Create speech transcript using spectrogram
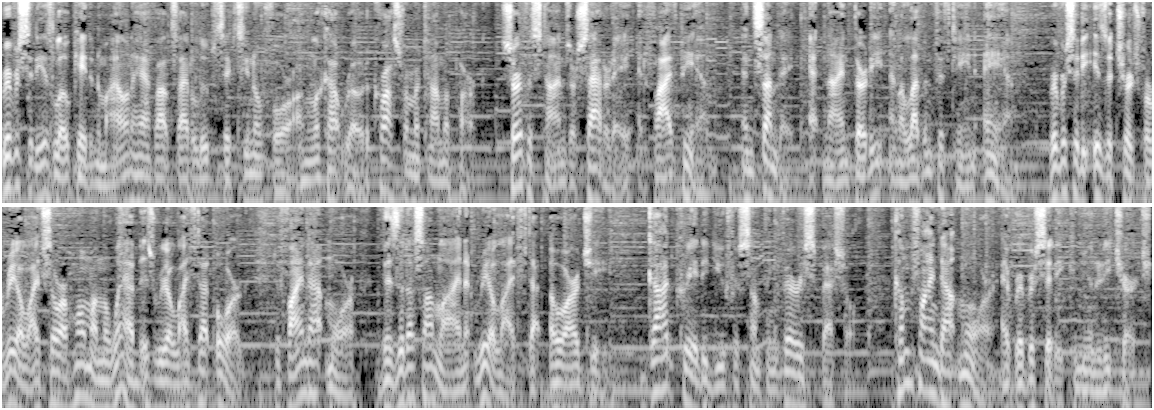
River City is located a mile and a half outside of Loop 1604 on Lookout Road across from Retama Park. Service times are Saturday at 5 p.m. and Sunday at 9:30 and 11:15 a.m. River City is a church for real life, so our home on the web is reallife.org. To find out more, visit us online at reallife.org. God created you for something very special. Come find out more at River City Community Church.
